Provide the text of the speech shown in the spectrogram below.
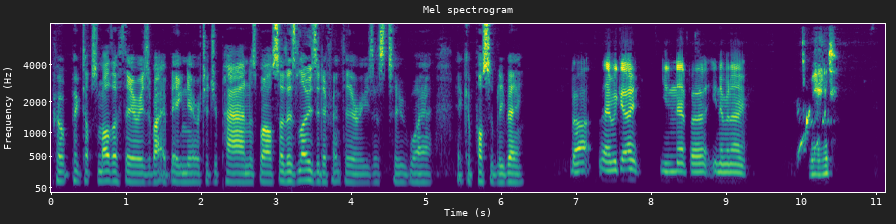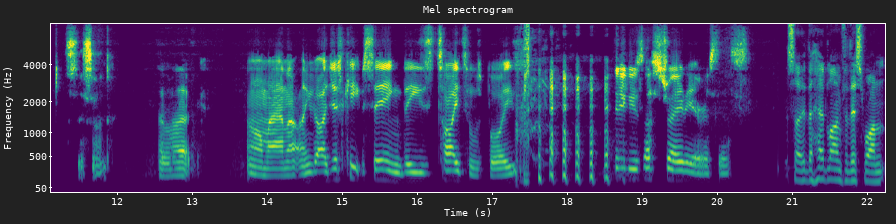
p- picked up some other theories about it being nearer to Japan as well. So there's loads of different theories as to where it could possibly be. but there we go. You never, you never know. It's mad. It's this one. So look. Oh man, I, I just keep seeing these titles, boys. Whose Australia is this? so the headline for this one,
